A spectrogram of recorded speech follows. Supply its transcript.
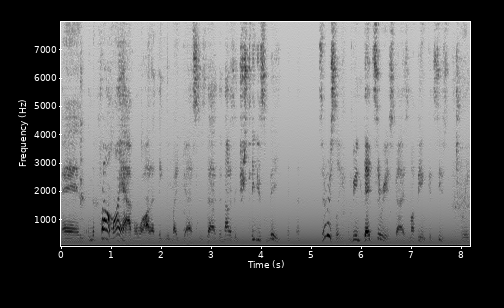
and, and the problem I have a lot, I think, with my guests is that they're not as interesting as me. Seriously. I'm being dead serious, guys. I'm not being conceited. It's the truth.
